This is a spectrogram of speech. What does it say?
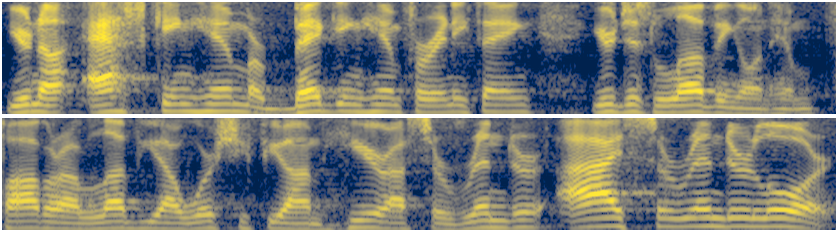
You're not asking Him or begging Him for anything. You're just loving on Him. Father, I love you. I worship you. I'm here. I surrender. I surrender, Lord.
